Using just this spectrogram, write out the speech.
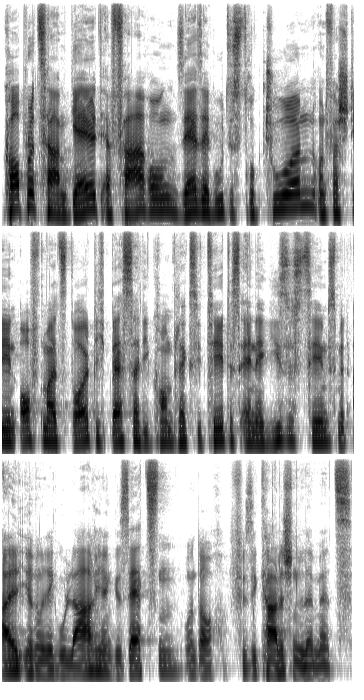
Corporates haben Geld, Erfahrung, sehr, sehr gute Strukturen und verstehen oftmals deutlich besser die Komplexität des Energiesystems mit all ihren Regularien, Gesetzen und auch physikalischen Limits.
